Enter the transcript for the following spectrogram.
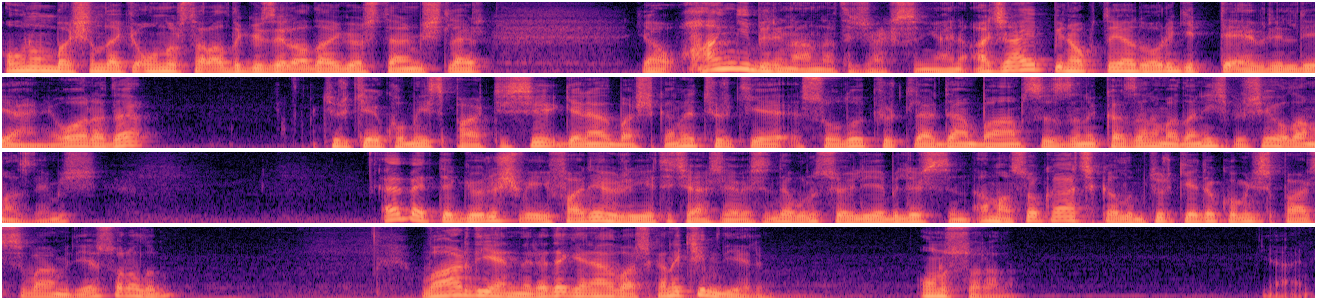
onun başındaki Onursal adı güzel aday göstermişler. Ya hangi birini anlatacaksın? Yani acayip bir noktaya doğru gitti, evrildi yani. O arada Türkiye Komünist Partisi Genel Başkanı Türkiye solu Kürtlerden bağımsızlığını kazanamadan hiçbir şey olamaz demiş. Elbette görüş ve ifade hürriyeti çerçevesinde bunu söyleyebilirsin. Ama sokağa çıkalım Türkiye'de Komünist Partisi var mı diye soralım. Var diyenlere de genel başkanı kim diyelim? Onu soralım. Yani.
